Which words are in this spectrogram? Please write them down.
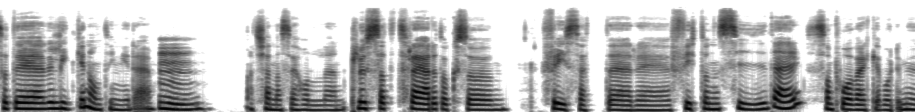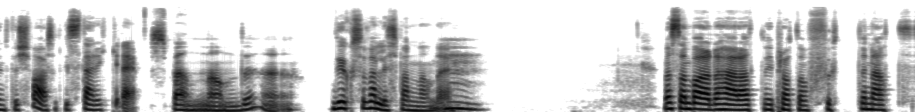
Så det, det ligger någonting i det, Mm. att känna sig hållen. Plus att trädet också frisätter eh, fytonsider som påverkar vårt immunförsvar så att vi stärker det. Spännande. Det är också väldigt spännande. Mm. Men sen bara det här att vi pratar om fötterna, att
